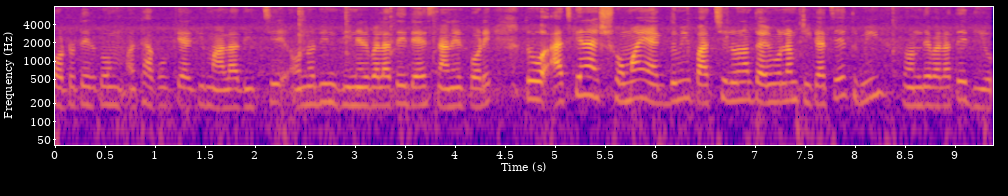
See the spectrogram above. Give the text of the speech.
ফটোতে এরকম ঠাকুরকে আর কি মালা দিচ্ছে। অন্যদিন দিনের বেলাতেই দেয় স্নানের পরে। তো আজকে না সময় একদমই পাচ্ছিল না, তো আমি বললাম, ঠিক আছে, তুমি সন্ধেবেলাতে দিও।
